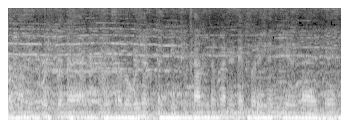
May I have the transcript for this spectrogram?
आता मी पोचलेलो आहे आणि तुम्ही बघू शकता किती छान प्रकारे डेकोरेशन केलेलं आहे ते.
